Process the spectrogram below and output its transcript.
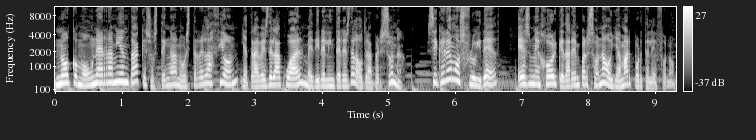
no como una herramienta que sostenga nuestra relación y a través de la cual medir el interés de la otra persona. Si queremos fluidez, es mejor quedar en persona o llamar por teléfono.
